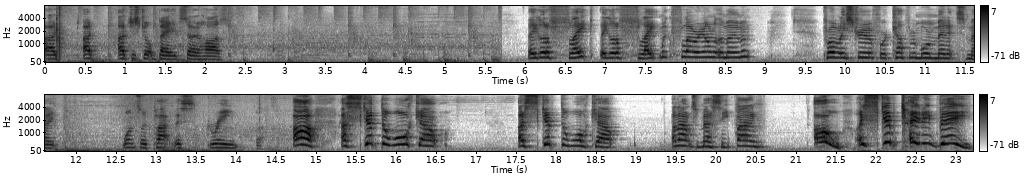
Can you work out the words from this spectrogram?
I, I, I just got baited so hard. They got a flake. They got a flake McFlurry on at the moment. Probably stream it for a couple of more minutes, mate. Once I pack this green. Ah! Oh, I skipped the walkout. I skipped the walkout. Announce Messi. Bang. Oh! I skipped KDB!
